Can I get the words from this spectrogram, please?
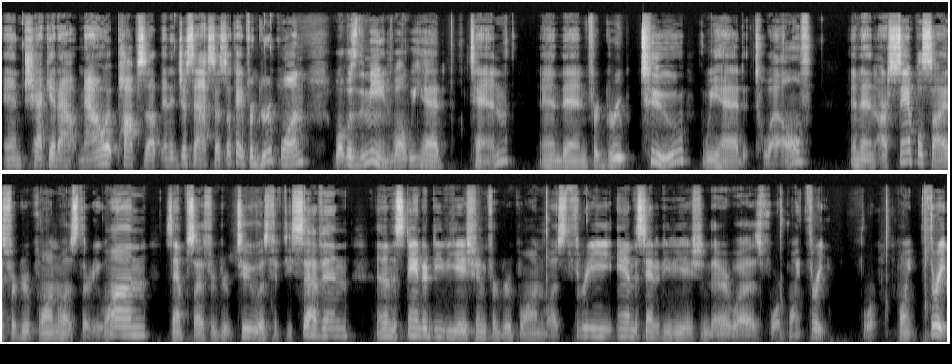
and check it out. Now it pops up and it just asks us, okay, for group one, what was the mean? Well, we had 10. And then for group two, we had 12. And then our sample size for group one was 31. Sample size for group two was 57. And then the standard deviation for group one was 3. And the standard deviation there was 4.3. 4.3.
